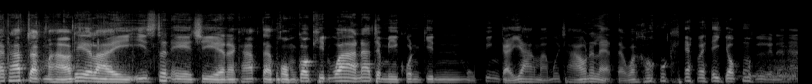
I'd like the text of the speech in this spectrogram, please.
นะครับ จากมหาวิทยาลัย Eastern Asia นะครับ แต่ผมก็คิดว่าน่าจะมีคนกินหมูปิ้งไก่ย่างมาเมื่อเช้านั่นแหละ แต่ว่าเขาแค่ไม่ได้ยกมือนะฮะ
